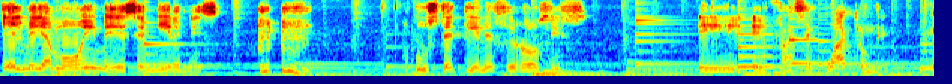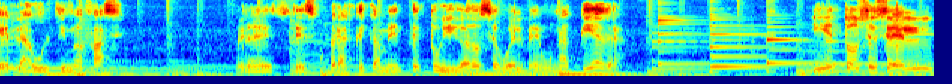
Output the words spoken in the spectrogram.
él me llamó y me dice, mire, usted tiene cirrosis eh, en fase 4, que es la última fase. Es, prácticamente tu hígado se vuelve una piedra. Y entonces él,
